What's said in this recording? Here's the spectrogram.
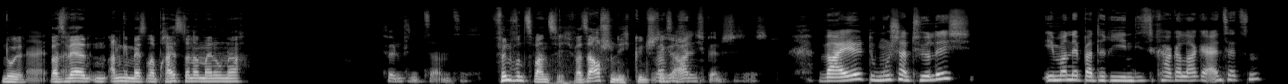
Null. Nein, Was wäre ein angemessener Preis deiner Meinung nach? 25. 25, was auch schon nicht günstig Was ist. auch nicht günstig ist. Weil du musst natürlich immer eine Batterie in diese Kakerlake einsetzen.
